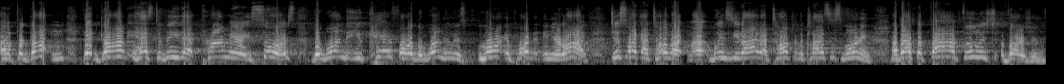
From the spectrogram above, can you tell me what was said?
uh, forgotten that God has to be that primary source, the one that you care for, the one who is more important in your life. Just like I told uh, Wednesday night, I talked to the class this morning about the five foolish virgins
